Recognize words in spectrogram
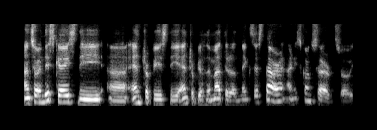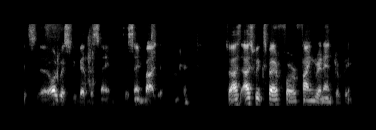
and so in this case, the uh, entropy is the entropy of the matter that makes the star, and it's conserved. So it's uh, always you get the same the same value. Okay. So as, as we expect for fine grain entropy,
